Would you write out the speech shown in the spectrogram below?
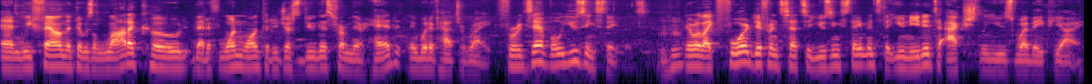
and we found that there was a lot of code that if one wanted to just do this from their head, they would have had to write. For example, using statements. There were like four different sets of using statements that you needed to actually use Web API.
